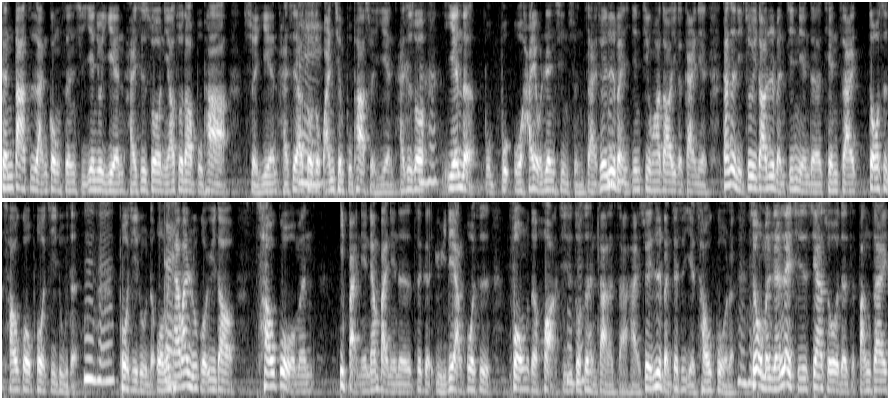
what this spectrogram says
跟大自然共生，洗淹就淹，还是说你要做到不怕水淹，还是要做做完全不怕水淹，还是说淹了不不我还有韧性存在？所以日本已经进化到一个概念。但是你注意到日本今年的天灾都是超过破纪录的，嗯哼，破纪录的。我们台湾如果遇到超过我们一百年、两百年的这个雨量或是风的话，其实都是很大的灾害。所以日本这次也超过了。所以我们人类其实现在所有的防灾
